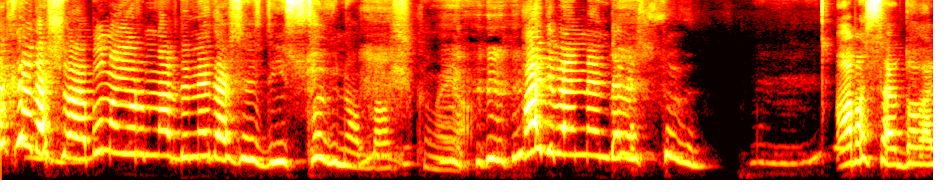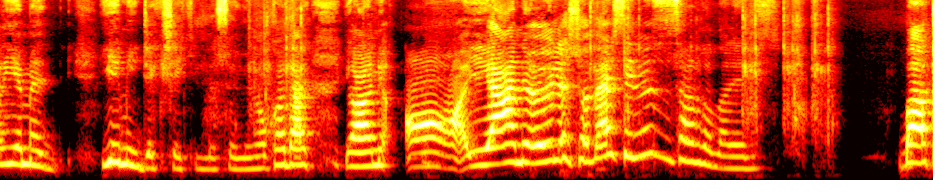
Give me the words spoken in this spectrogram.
Arkadaşlar buna yorumlarda ne dersiniz deyin sövün Allah aşkına ya. Hadi benden deme sövün. Ama serdolar yeme, yemeyecek şekilde sövün. O kadar yani aa, yani öyle söverseniz serdolar yeriz. Bak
